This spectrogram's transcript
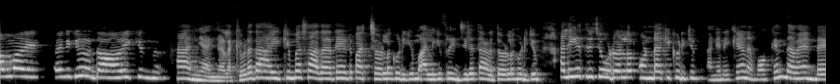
അമ്മായി എനിക്ക് ദാഹിക്കുന്നു. ആ ഞങ്ങളൊക്കെ ഇവിടെ ദാഹിക്കുമ്പോൾ സാധാരണയായിട്ട് പച്ചവെള്ളം കുടിക്കും അല്ലെങ്കിൽ ഫ്രിഡ്ജിലെ തണുത്ത വെള്ളം കുടിക്കും അല്ലെങ്കിൽ ഇത്തിരി ചൂടുവെള്ളം ഉണ്ടാക്കി കുടിക്കും. അങ്ങനെയൊക്കെയാണ്. മോക്ക് എന്താ വേണ്ടേ?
